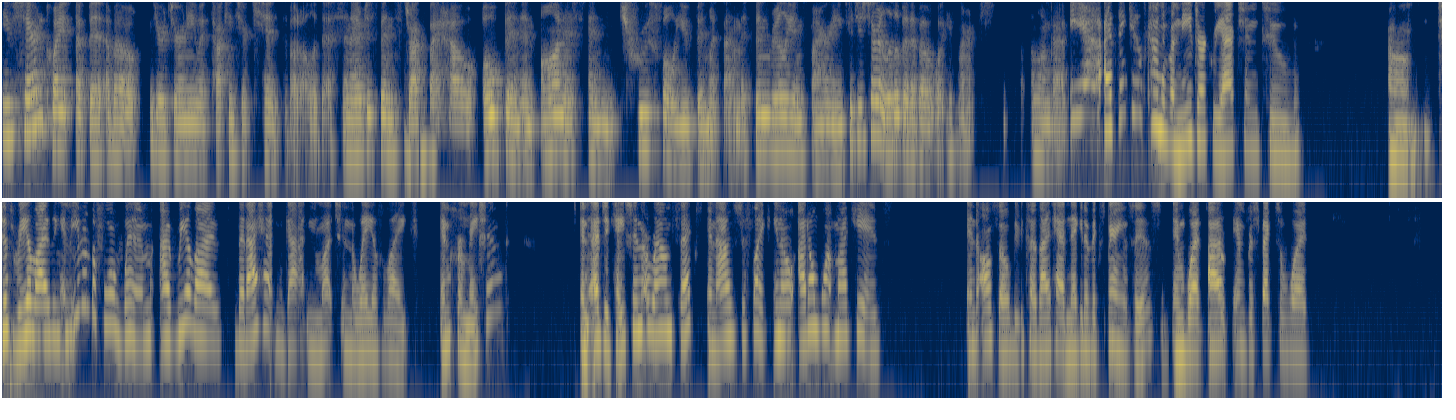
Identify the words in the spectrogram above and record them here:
You've shared quite a bit about your journey with talking to your kids about all of this. And I've just been struck mm-hmm. by how open and honest and truthful you've been with them. It's been really inspiring. Could you share a little bit about what you've learned along that? Yeah, I think it was kind of a knee jerk reaction to um, just realizing, and even before WIM, I realized that I hadn't gotten much in the way of like information an education around sex. And I was just like, you know, I don't want my kids and also because I'd had negative experiences in what I in respect to what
